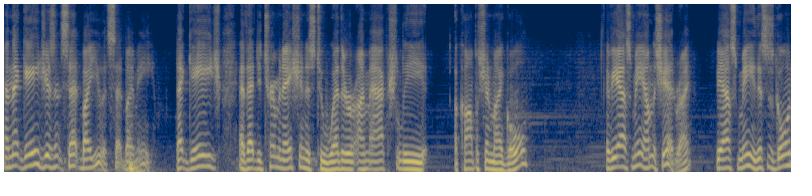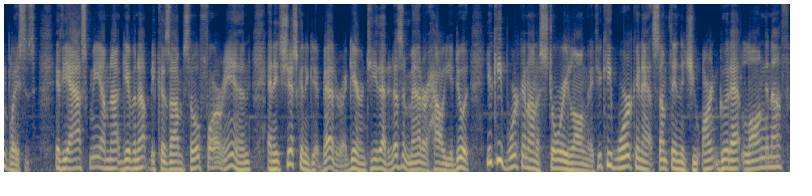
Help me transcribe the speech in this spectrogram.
And that gauge isn't set by you, it's set by me. That gauge, uh, that determination as to whether I'm actually accomplishing my goal if you ask me, I'm the shit, right? If you ask me, this is going places. If you ask me, I'm not giving up because I'm so far in and it's just going to get better. I guarantee that. It doesn't matter how you do it. You keep working on a story long enough, you keep working at something that you aren't good at long enough,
